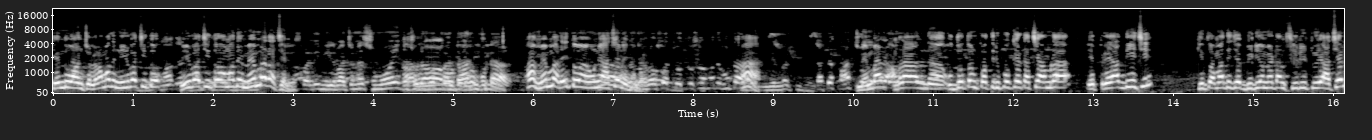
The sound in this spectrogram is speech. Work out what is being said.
কেন্দু অঞ্চলের আমাদের নির্বাচিত নির্বাচিত আমাদের মেম্বার আছেন। নির্বাচনের সময় কিছুটা হ্যাঁ মেম্বার এই তো উনি আছেন এখানে। হ্যাঁ। মেম্বার আমরা ঊর্ধ্বতন কর্তৃপক্ষের কাছে আমরা এ প্রেয়ার দিয়েছি। কিন্তু আমাদের যে বিডিও ম্যাডাম সিডি টুয়ে আছেন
